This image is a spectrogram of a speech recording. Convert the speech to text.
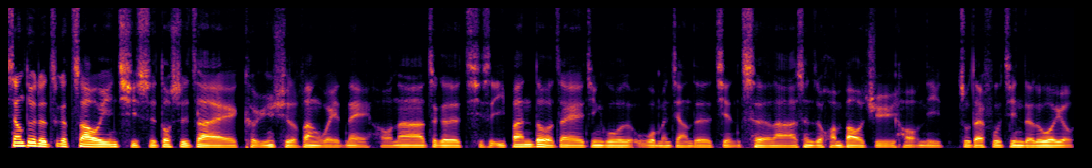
相对的，这个噪音其实都是在可允许的范围内。好，那这个其实一般都有在经过我们讲的检测啦，甚至环保局。好，你住在附近的，如果有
